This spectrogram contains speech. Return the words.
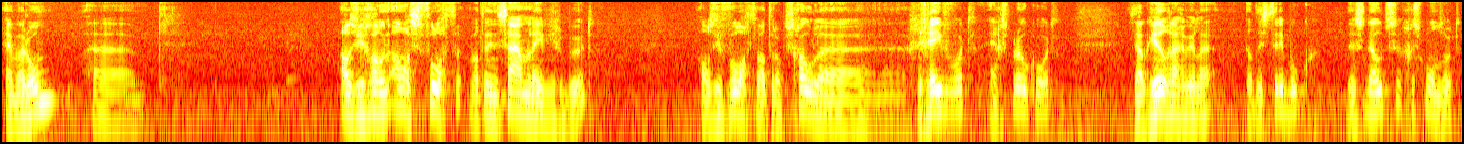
en waarom? Eh, als je gewoon alles volgt wat er in de samenleving gebeurt. Als je volgt wat er op scholen eh, gegeven wordt en gesproken wordt. Zou ik heel graag willen dat dit stripboek, desnoods gesponsord,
